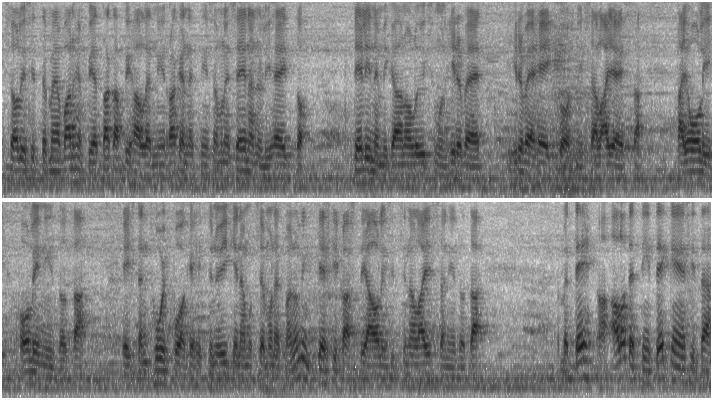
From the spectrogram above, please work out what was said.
se oli sitten meidän vanhempien takapihalle, niin rakennettiin semmoinen seinän yli heitto teline, mikä on ollut yksi mun hirveä, hirveä heikkous niissä lajeissa tai oli, oli niin tota, ei sitä nyt huippua kehittynyt ikinä, mutta semmoinen, että mä olin keskikastia olin sitten siinä lajissa, niin tota, me te, aloitettiin tekemään sitä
